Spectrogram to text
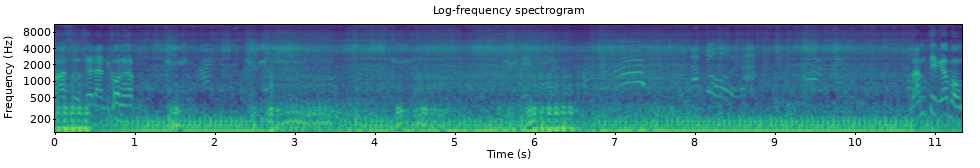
L50 ช่วยดันก้นครับ Ngắm cho hời đã ดำติดครับผม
